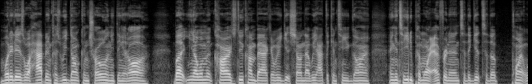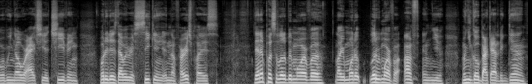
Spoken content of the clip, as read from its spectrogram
what it is will happen because we don't control anything at all. But you know, when the cards do come back and we get shown that we have to continue going and continue to put more effort in to the, get to the point where we know we're actually achieving what it is that we were seeking in the first place, then it puts a little bit more of a like a little bit more of a umph in you when you go back at it again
